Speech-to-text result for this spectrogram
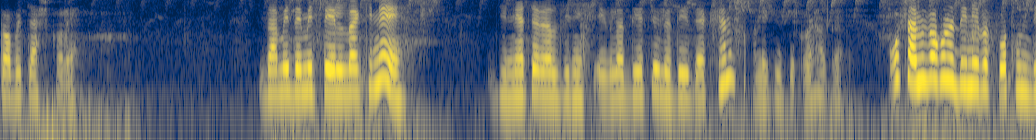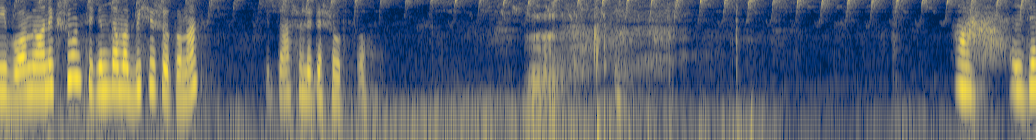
টবে চাষ করে। দামি দামি তেল না কিনে যে ন্যাচারাল জিনিস এগুলো দিয়ে চলে দিয়ে দেখেন অনেক উপকার হবে। অবশ্য আমি কখনো দিনে এবার প্রথম দিব, আমি অনেক শুনছি কিন্তু আমার বিশেষ হতো না, কিন্তু আসলে এটা সত্য। এই যে,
